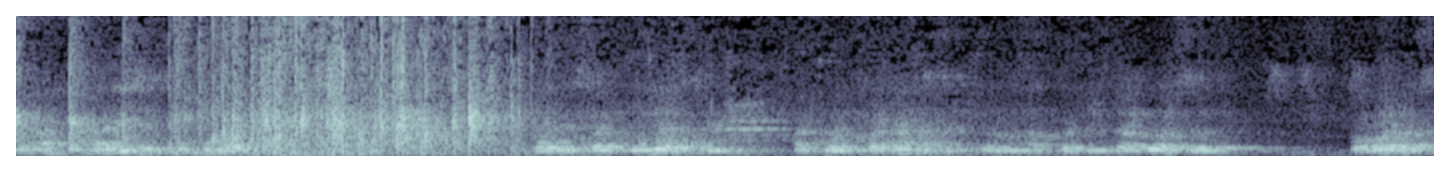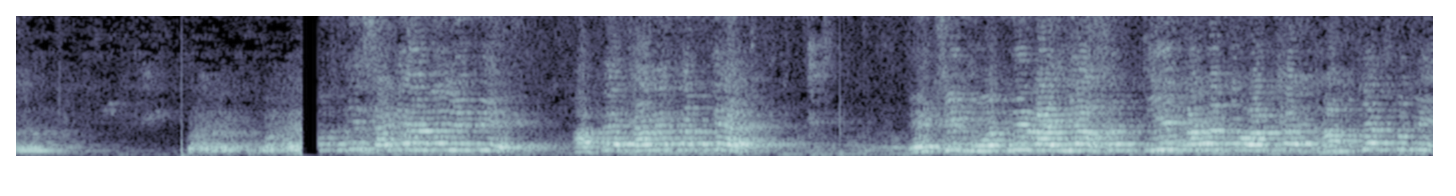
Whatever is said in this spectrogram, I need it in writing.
पण आता नारी शक्ती पुढे साहेब फुले असतील अकबर पठाण असेल रघुनाथ पाटील जाधव असेल पवार असेल भारत वहा नोंदणीसाठी मी आपले कार्यकर्ते याची नोंदणी राहिली असेल ती करत वाटत थांबतात तुम्ही.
